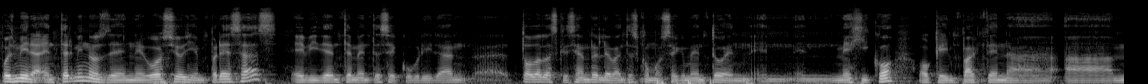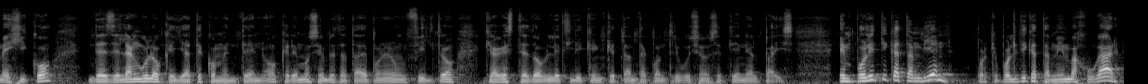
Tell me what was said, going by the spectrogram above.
Pues mira, en términos de negocios y empresas, evidentemente se cubrirán uh, todas las que sean relevantes como segmento en, en México o que impacten a, a, México desde el ángulo que ya te comenté, ¿no? Queremos siempre tratar de poner un filtro que haga este doble clic en qué tanta contribución se tiene al país. En política también, porque política también va a jugar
